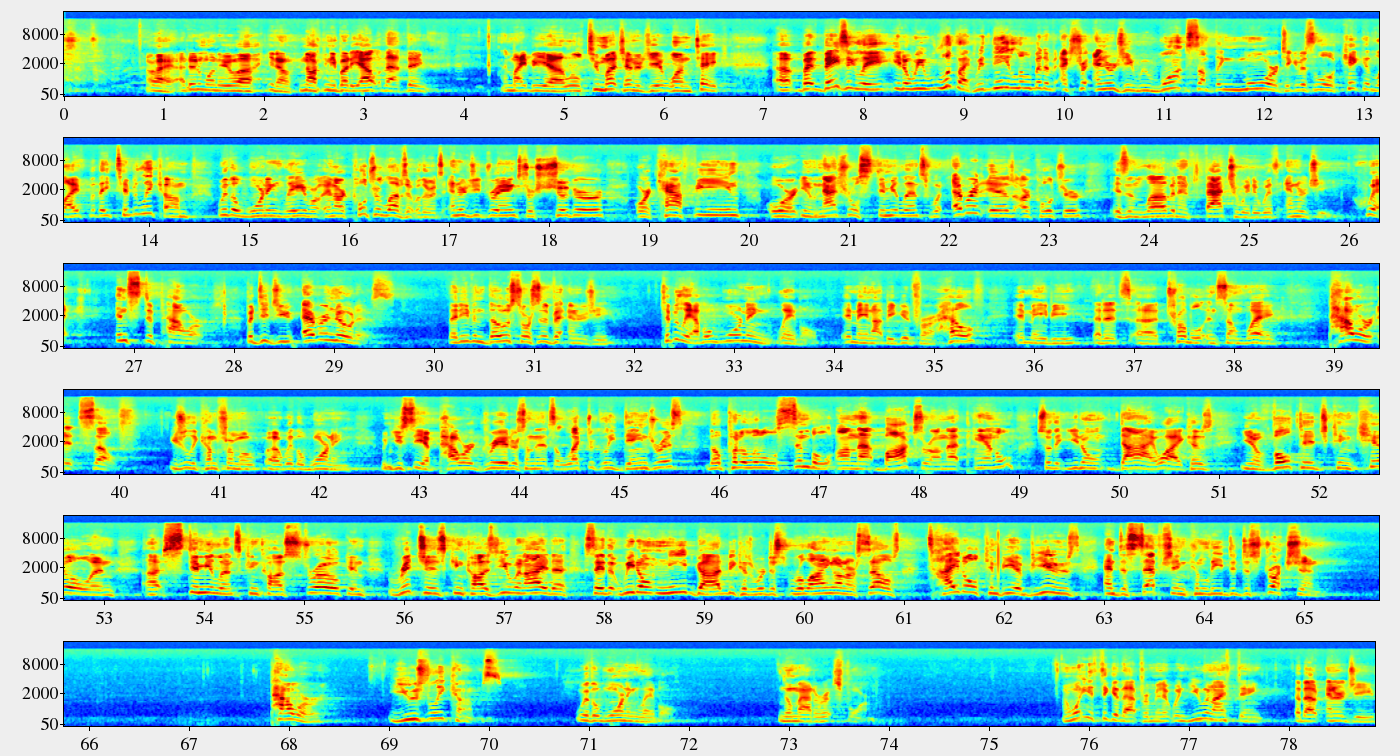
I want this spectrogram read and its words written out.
All right, I didn't want to, uh, you know, knock anybody out with that thing. It might be a little too much energy at one take. Uh, but basically, you know, we look like we need a little bit of extra energy. We want something more to give us a little kick in life, but they typically come with a warning label. And our culture loves it, whether it's energy drinks or sugar or caffeine or, you know, natural stimulants, whatever it is, our culture is in love and infatuated with energy. Quick, instant power. But did you ever notice that even those sources of energy typically have a warning label? It may not be good for our health it may be that it's uh, trouble in some way. Power itself usually comes from a, uh, with a warning. When you see a power grid or something that's electrically dangerous, they'll put a little symbol on that box or on that panel so that you don't die. Why? Because you know voltage can kill, and uh, stimulants can cause stroke, and riches can cause you and I to say that we don't need God because we're just relying on ourselves. Title can be abused, and deception can lead to destruction power usually comes with a warning label, no matter its form. I want you to think of that for a minute when you and I think about energy,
